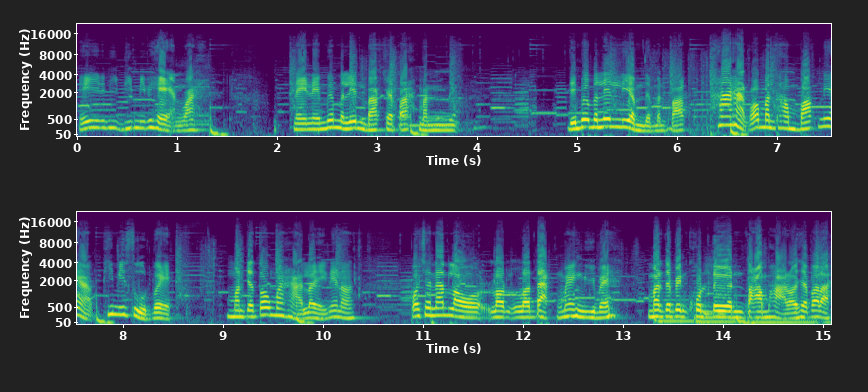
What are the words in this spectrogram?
เฮ้ยพี่พี่มีแผนวะในในเมื่อมันเล่นบั๊กใช่ปะมันในเมื่อมันเล่นเหลี่ยมเนี่ยมันบั๊กถ้าหากว่ามันทำบั๊กเนี่ยพี่มีสูตรเว้ยมันจะต้องมาหาเราอย่างแน่นอน เพราะฉะนั้นเราเราเราดักแม่งดีไหม มันจะเป็นคนเดินตามหาเราใช่ปะล่ะ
